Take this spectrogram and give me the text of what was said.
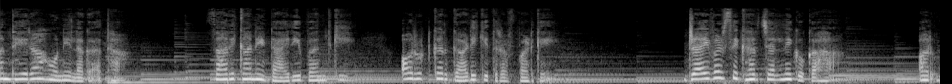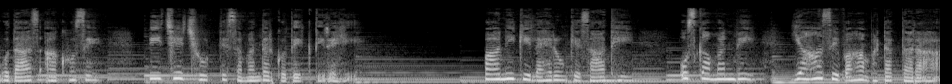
अंधेरा होने लगा था। सारिका ने डायरी बंद की और उठकर गाड़ी की तरफ़ बढ़ गई। ड्राइवर से घर चलने को कहा और उदास आँखों से पीछे छूटते समंदर को देखती रही। पानी की लहरों के साथ ही उसका मन भी यहाँ से वहाँ भटकता रहा।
